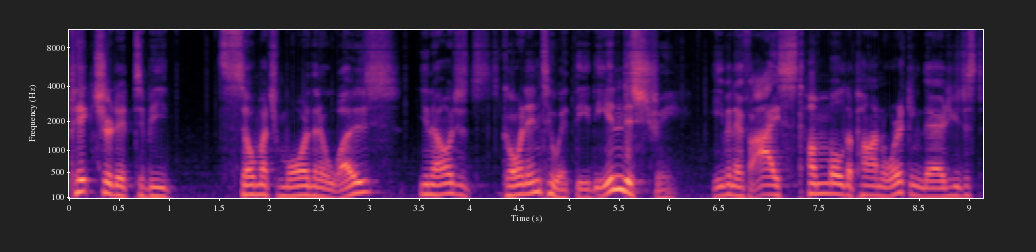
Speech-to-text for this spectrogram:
pictured it to be so much more than it was. You know, just going into it, the, the industry. Even if I stumbled upon working there, you just.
